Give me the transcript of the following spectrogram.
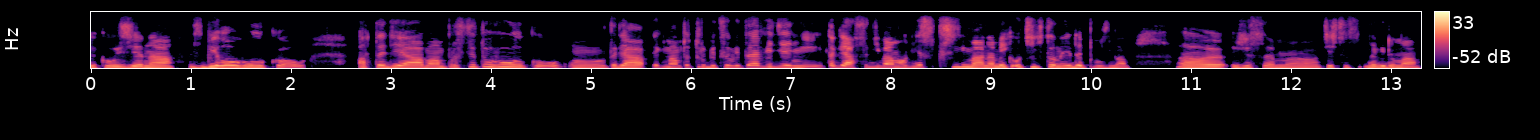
jako žena s bílou hůlkou. A teď já mám prostě tu hůlku, mm, teď já, jak mám to trubicovité vidění, tak já se dívám hodně zpříma, na mých očích to nejde poznat, že jsem těžce nevidomá,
